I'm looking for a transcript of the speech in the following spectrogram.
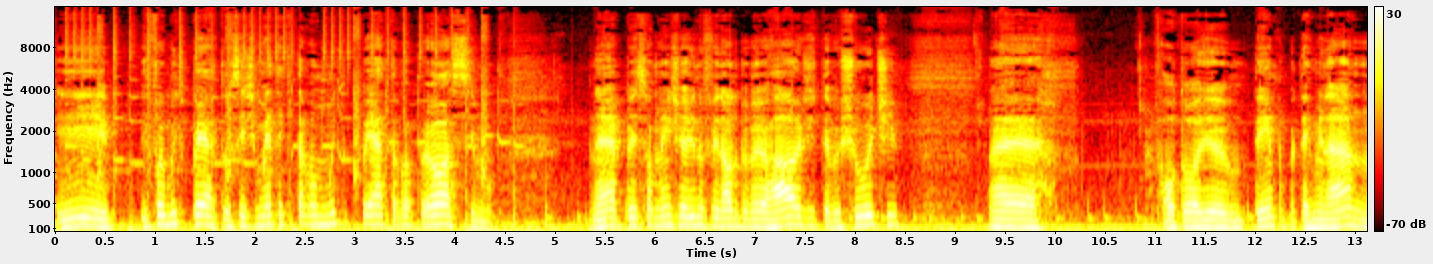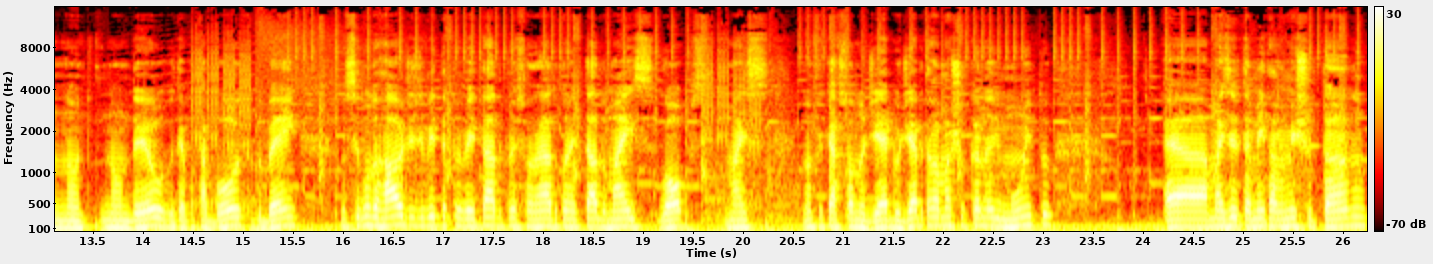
e, e foi muito perto, o sentimento é que estava muito perto, estava próximo, né? Principalmente ali no final do primeiro round, teve o chute, é, faltou ali um tempo para terminar, não, não deu, o tempo acabou, tudo bem. No segundo round, eu devia ter aproveitado, pressionado, conectado mais golpes, mas não ficar só no jab. O jab estava machucando ele muito. É, mas ele também estava me chutando,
